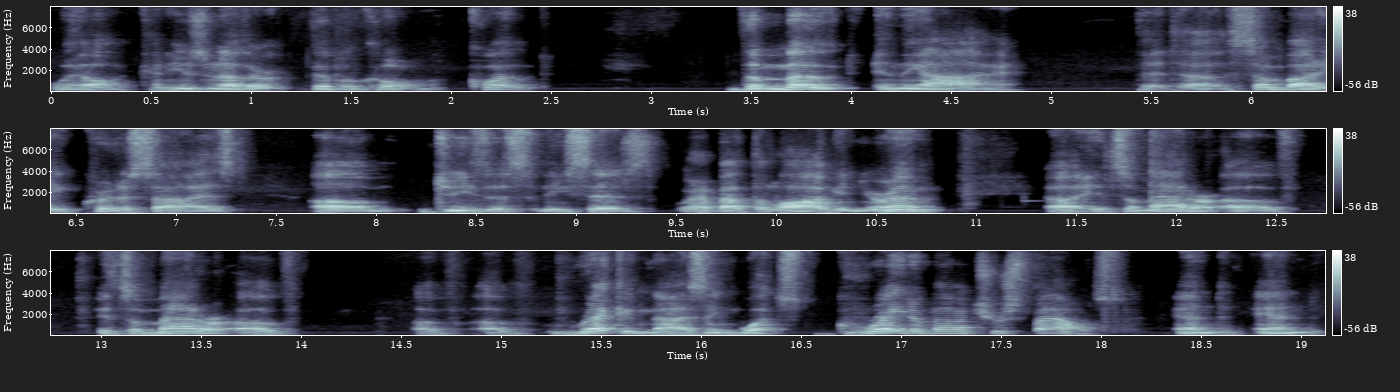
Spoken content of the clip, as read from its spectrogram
well, can I use another biblical quote? The mote in the eye that uh, somebody criticized um, Jesus, and he says, "What about the log in your own?" Uh, it's a matter of it's a matter of, of of recognizing what's great about your spouse, and and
